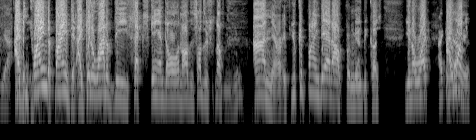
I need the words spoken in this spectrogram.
Yeah. I've been trying to find it. I get a lot of the sex scandal and all this other stuff mm-hmm. on there. If you could find that out for me, yeah. because you know what? I, I want you.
